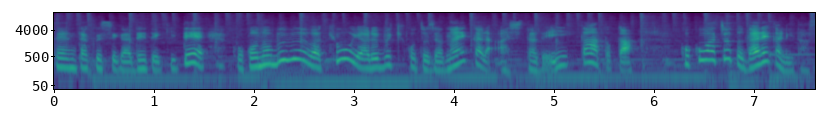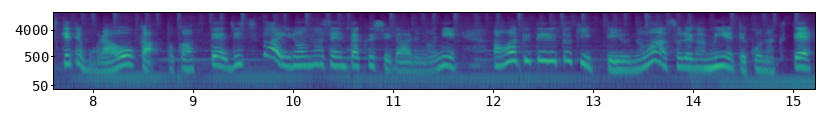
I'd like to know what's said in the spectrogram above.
選択肢が出てきてここの部分は今日やるべきことじゃないから明日でいいかとかここはちょっと誰かに助けてもらおうかとかって実はいろんな選択肢があるのに慌ててる時っていうのはそれが見えてこなくて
